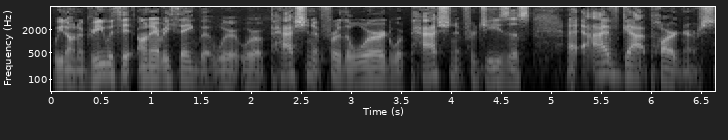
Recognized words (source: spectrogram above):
We don't agree with it on everything, but we're we're passionate for the word. We're passionate for Jesus. I, I've got partners.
